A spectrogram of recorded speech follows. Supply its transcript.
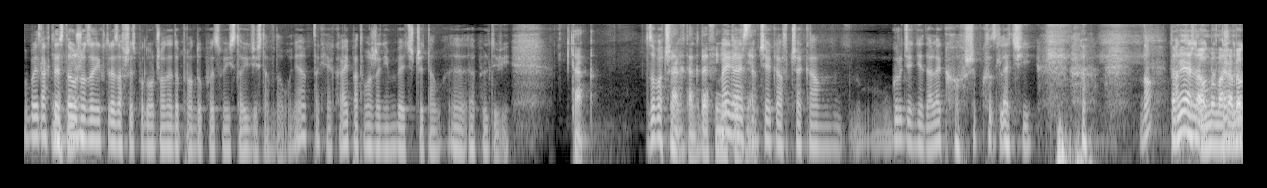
No bo jednak to jest to mhm. urządzenie, które zawsze jest podłączone do prądu, powiedzmy, i stoi gdzieś tam w domu, nie? Tak jak iPad może nim być, czy tam y, Apple TV. Tak. Zobaczymy. Tak, tak, definitywnie. Mega jestem ciekaw, czekam. Grudzień niedaleko, szybko zleci. No, no wiesz, no, my możemy,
